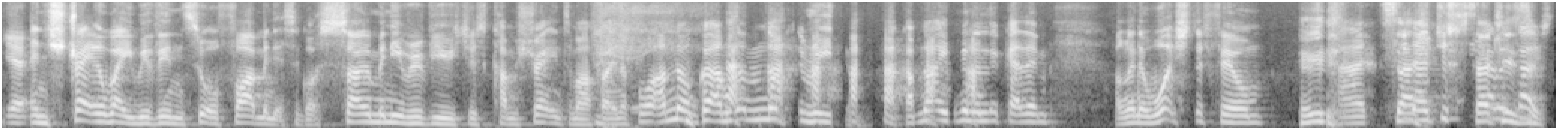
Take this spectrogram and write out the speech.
Yeah. And straight away, within sort of five minutes, I got so many reviews just come straight into my phone. I thought, I'm not, I'm, I'm not going to read them. Like, I'm not even going to look at them. I'm going to watch the film. Who- And, you know, just see how Satch it is,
